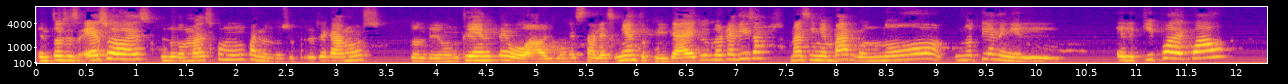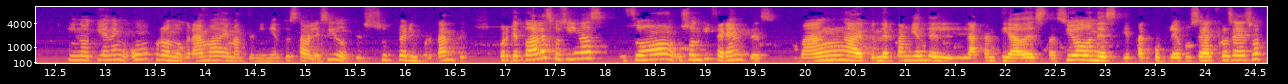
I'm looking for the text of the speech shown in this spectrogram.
Entonces, eso es lo más común cuando nosotros llegamos donde un cliente o a algún establecimiento que ya ellos lo realizan, más sin embargo no, no tienen el, el equipo adecuado y no tienen un cronograma de mantenimiento establecido, que es súper importante, porque todas las cocinas son, son diferentes, van a depender también de la cantidad de estaciones, qué tan complejo sea el proceso,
